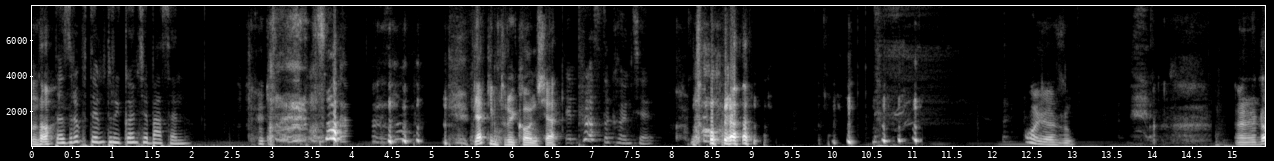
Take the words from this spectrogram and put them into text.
no. To zrób w tym trójkącie basen. Co? W jakim trójkącie? Prostokącie. Dobra. O Jezu. E, No,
